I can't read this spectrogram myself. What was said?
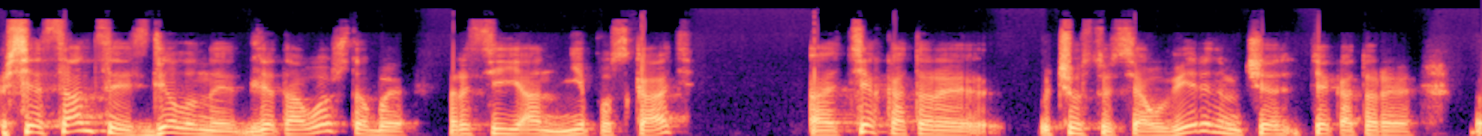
Все санкции сделаны для того, чтобы россиян не пускать, а тех, которые чувствуют себя уверенным, те, которые э,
